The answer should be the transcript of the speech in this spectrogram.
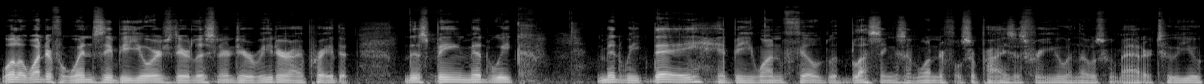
Well, a wonderful Wednesday be yours, dear listener, dear reader. I pray that this being midweek, midweek day, it be one filled with blessings and wonderful surprises for you and those who matter to you.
